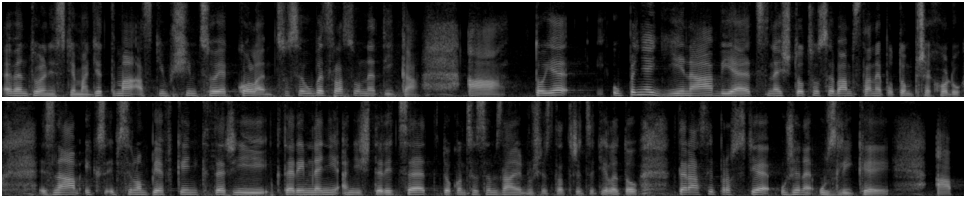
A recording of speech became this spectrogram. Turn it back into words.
eventuálně s těma dětma a s tím vším, co je kolem, co se vůbec hlasu netýká. A to je úplně jiná věc, než to, co se vám stane po tom přechodu. Znám XY pěvkyň, kteří, kterým není ani 40, dokonce jsem znala jednu 630 letou, která si prostě užene uzlíky a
